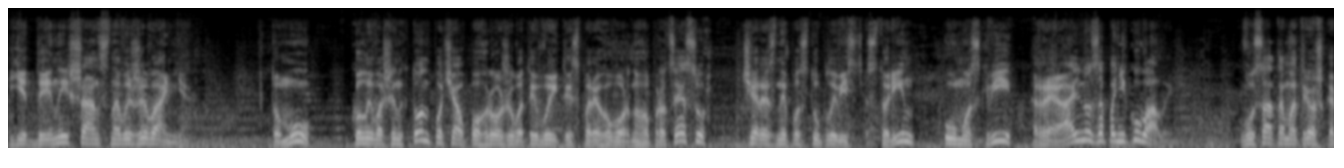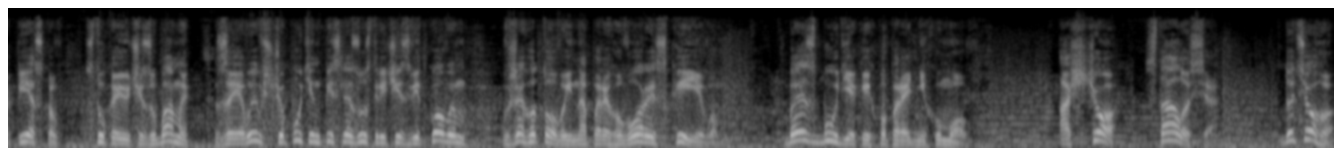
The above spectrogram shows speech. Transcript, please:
єдиний шанс на виживання. Тому, коли Вашингтон почав погрожувати вийти з переговорного процесу через непоступливість сторін, у Москві реально запанікували. Вусата матрьошка Пєсков, стукаючи зубами, заявив, що Путін після зустрічі з Вітковим вже готовий на переговори з Києвом без будь-яких попередніх умов. А що сталося? До цього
